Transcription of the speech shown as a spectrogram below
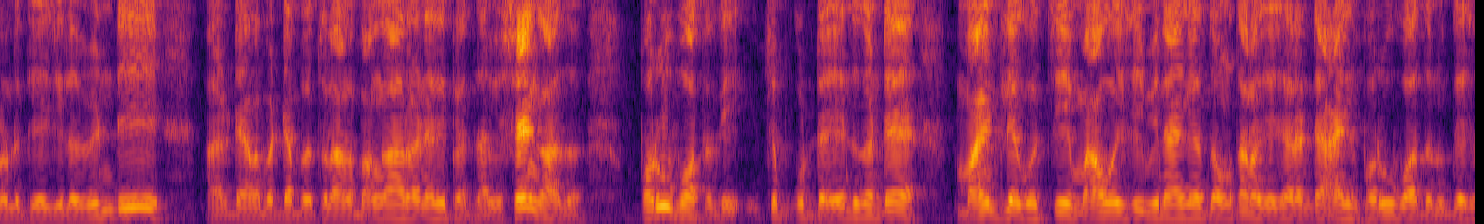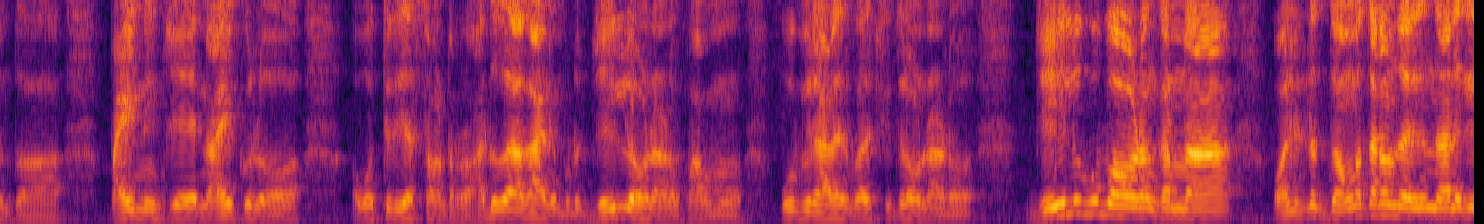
రెండు కేజీలు వెండి డెబ్బై డెబ్బై తులాల బంగారు అనేది పెద్ద విషయం కాదు. పరువు పోతుంది చెప్పుకుంటే. ఎందుకంటే మా ఇంట్లోకి వచ్చి మా వైసీపీ నాయకులు దొంగతనం చేశారంటే ఆయనకి పరువు పోతున్న ఉద్దేశంతో పైనుంచి నాయకులు ఒత్తిడి చేస్తూ ఉంటారు. అదుగా ఆయన ఇప్పుడు జైల్లో ఉన్నాడు పాపము ఊపిరాడని పరిస్థితిలో ఉన్నాడు. జైలుకు పోవడం కన్నా వాళ్ళ ఇంట్లో దొంగతనం జరిగిన దానికి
